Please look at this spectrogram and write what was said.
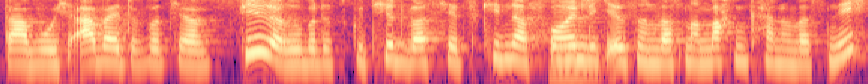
da, wo ich arbeite, wird ja viel darüber diskutiert, was jetzt kinderfreundlich ist und was man machen kann und was nicht.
